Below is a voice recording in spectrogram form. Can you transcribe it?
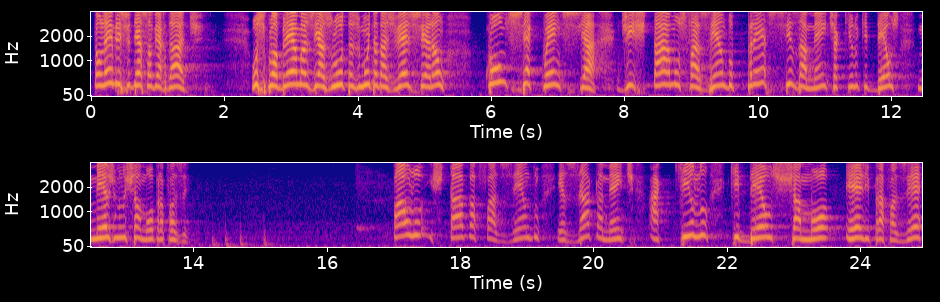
Então lembre-se dessa verdade. Os problemas e as lutas muitas das vezes serão consequência de estarmos fazendo precisamente aquilo que Deus mesmo nos chamou para fazer. Paulo estava fazendo exatamente aquilo que Deus chamou ele para fazer,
